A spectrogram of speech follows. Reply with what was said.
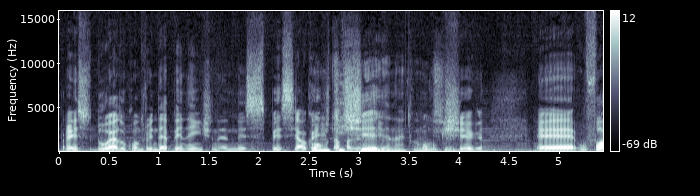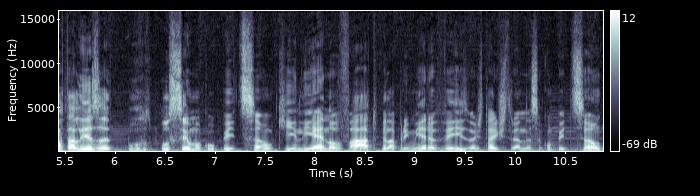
para esse duelo contra o Independente, né? Nesse especial que Como a gente está fazendo. Chega. Né? Como, Como que chega, chega? É, o Fortaleza, por, por ser uma competição que ele é novato pela primeira vez, vai estar estreando nessa competição,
